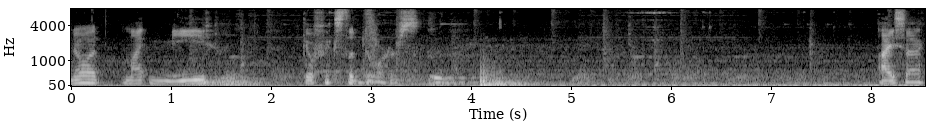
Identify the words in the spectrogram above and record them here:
You know what? My me go fix the doors. Isaac?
